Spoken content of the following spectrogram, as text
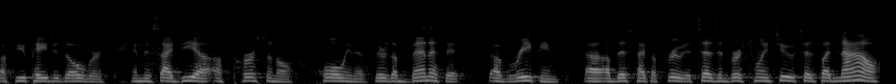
a few pages over, and this idea of personal holiness. There's a benefit of reaping uh, of this type of fruit. It says in verse 22, it says, But now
